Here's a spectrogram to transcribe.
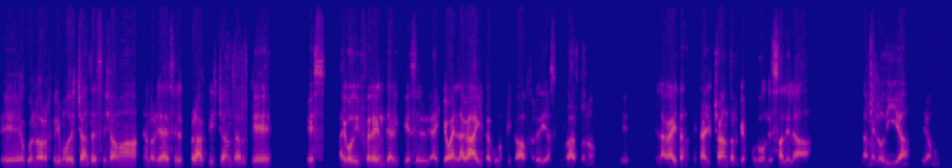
eh, cuando referimos de chanter se llama, en realidad es el practice chanter, que es algo diferente al que, es el, que va en la gaita, como explicaba Freddy hace un rato, ¿no? en la gaita está el chanter, que es por donde sale la, la melodía, digamos.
